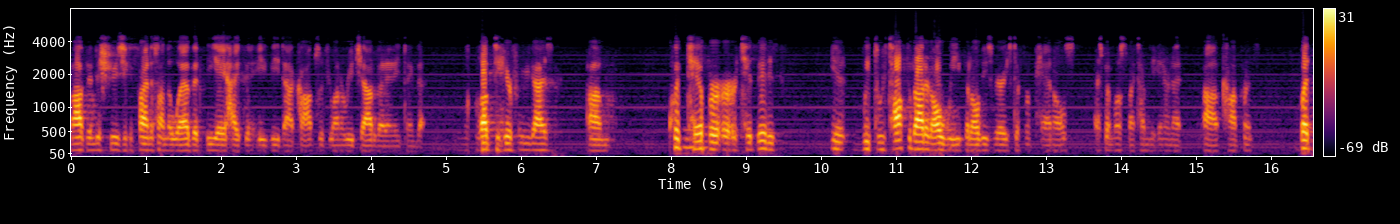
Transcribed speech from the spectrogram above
Bob Industries. You can find us on the web at va-av.com. So if you want to reach out about anything, that love to hear from you guys. Um, quick tip or, or tidbit is, you know, we, we've talked about it all week at all these various different panels. I spent most of my time in the internet uh, conference. But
